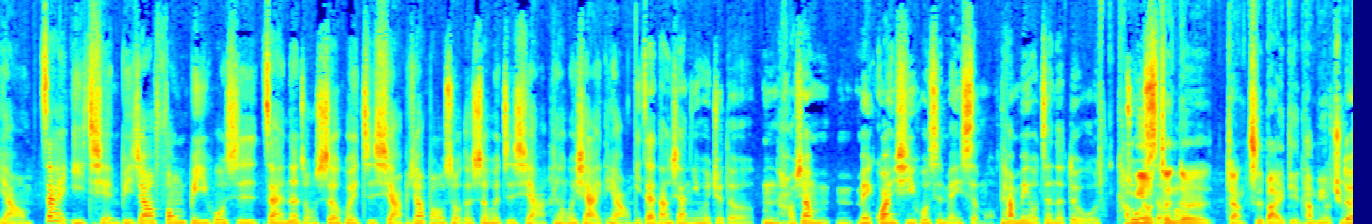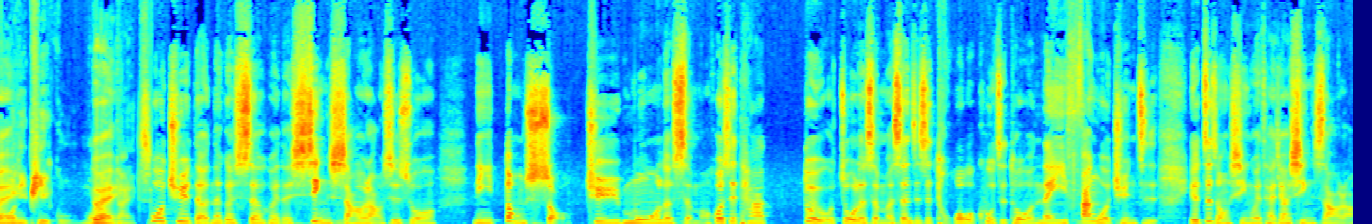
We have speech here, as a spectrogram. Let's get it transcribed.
腰，在以前比较封闭或是在那种社会之下，比较保守的社会之下，可能会吓一跳。你在当下，你会觉得，嗯，好像没关系，或是没什么。他没有真的对我他没有真的讲直白一点，他没有去摸你屁股，摸你奶子。过去的那个社会的性骚扰是说，你动手去摸了什么，或是他。对我做了什么，甚至是脱我裤子、脱我内衣、翻我裙子，有这种行为才叫性骚扰。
